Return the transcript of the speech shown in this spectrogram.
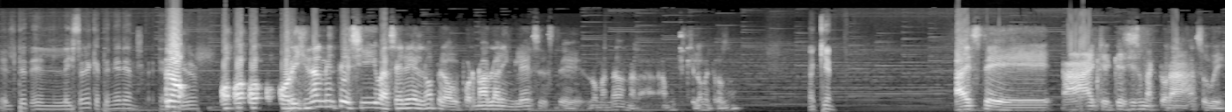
el, el la historia que tenía de, de No. anterior. O- o- o- originalmente sí iba a ser él, ¿no? Pero por no hablar inglés, este, lo mandaron a, la- a muchos kilómetros, ¿no? ¿A quién? A este. Ay, que, que sí es un actorazo, güey.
